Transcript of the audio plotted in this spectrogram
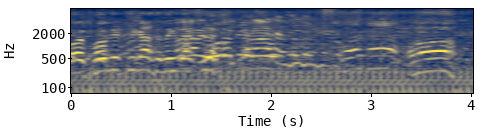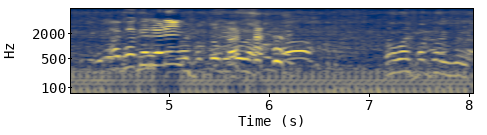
ওই ফকির ঠিক আছে নাকি দেখছি ফকির রেডি সবাই শব্দ হচ্ছে না।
